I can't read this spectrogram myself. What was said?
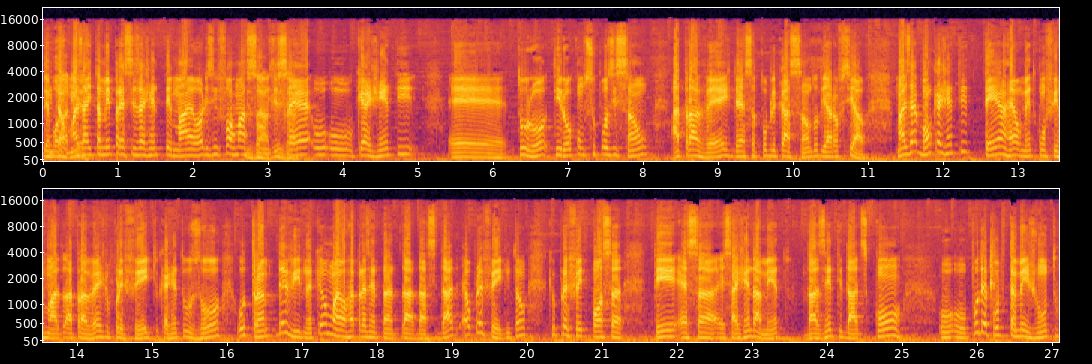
demoraria. Então, mas aí também precisa a gente ter maiores informações. Exato, isso exato. é o, o que a gente é, tirou, tirou como suposição através dessa publicação do Diário Oficial. Mas é bom que a gente tenha realmente confirmado através do prefeito que a gente usou o trâmite devido, né? Que o maior representante da, da cidade é o prefeito. Então, que o prefeito possa ter essa, esse agendamento das entidades com o, o poder público também junto,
